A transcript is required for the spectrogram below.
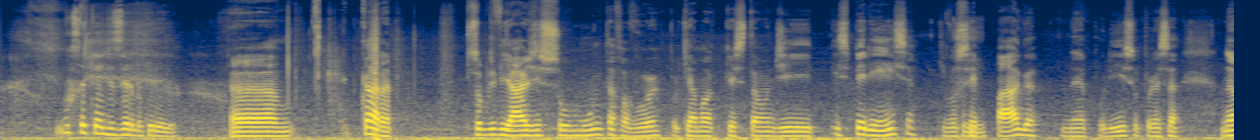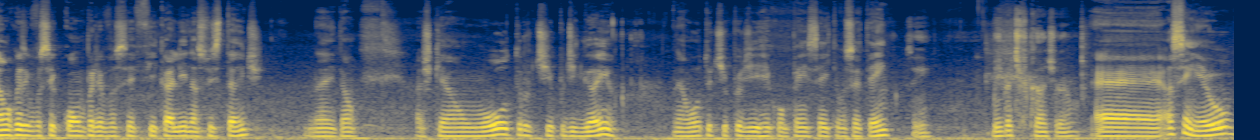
O que você tem a dizer, meu querido? Ahn, cara, sobre viagens sou muito a favor, porque é uma questão de experiência que você Sim. paga, né, por isso, por essa não é uma coisa que você compra e você fica ali na sua estante, né? Então, acho que é um outro tipo de ganho, né, um outro tipo de recompensa aí que você tem. Sim. Bem gratificante, né? É, assim, eu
